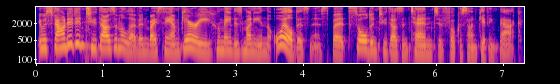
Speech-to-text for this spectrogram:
It was founded in 2011 by Sam Gary, who made his money in the oil business, but sold in 2010 to focus on giving back.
